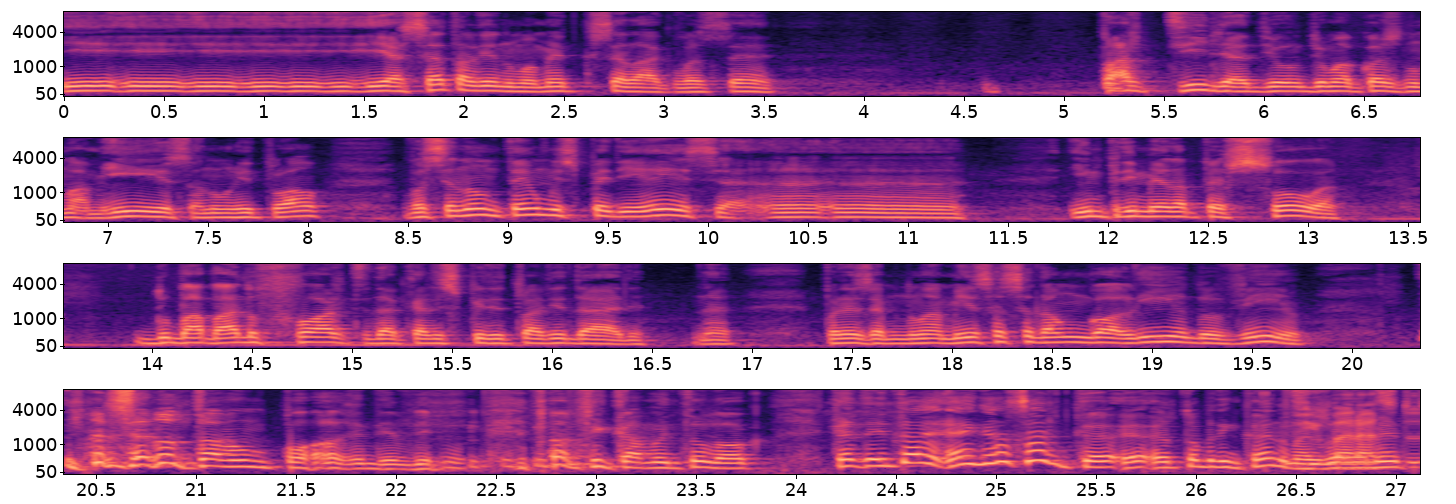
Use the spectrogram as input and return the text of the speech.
e, e, e, e, exceto ali no momento que, sei lá, que você partilha de, de uma coisa numa missa, num ritual, você não tem uma experiência uh, uh, em primeira pessoa do babado forte daquela espiritualidade, né? Por exemplo, numa missa você dá um golinho do vinho, mas você não toma um porre de vinho para ficar muito louco. Dizer, então é engraçado, porque eu estou brincando, mas o elemento,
